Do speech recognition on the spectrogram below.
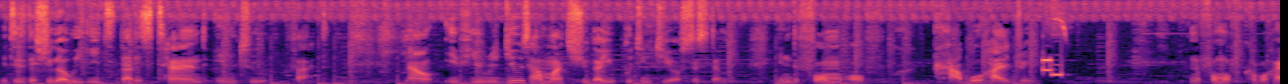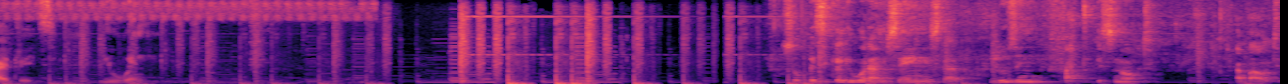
it is the sugar we eat that is turned into fat. Now, if you reduce how much sugar you put into your system in the form of carbohydrates, in the form of carbohydrates, you win. So basically, what I'm saying is that losing fat is not about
